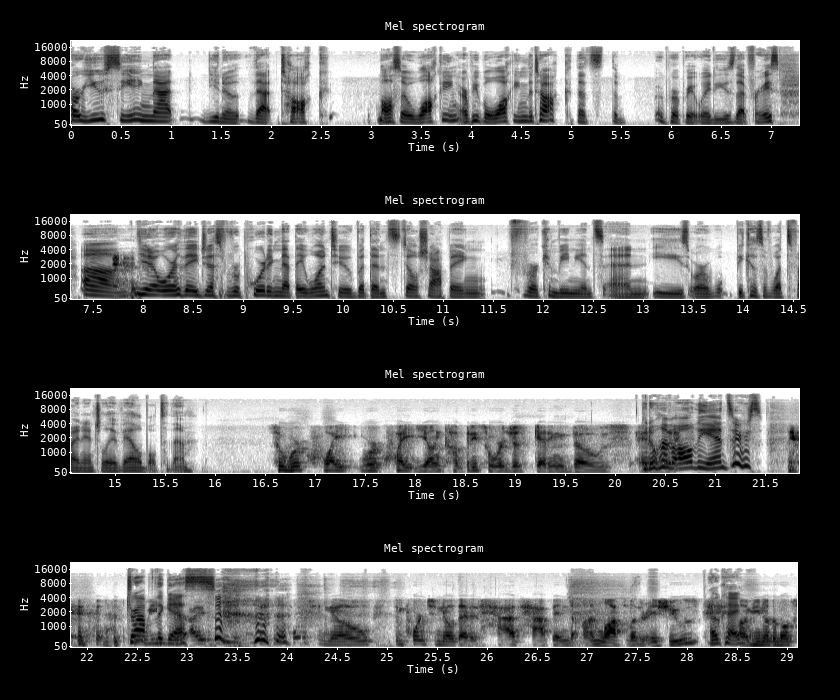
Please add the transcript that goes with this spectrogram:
Are you seeing that, you know, that talk also walking? Are people walking the talk? That's the appropriate way to use that phrase. Um, you know, or are they just reporting that they want to, but then still shopping for convenience and ease, or because of what's financially available to them? So we're quite we're quite young company, so we're just getting those. You don't have all the answers. Drop we- the guests. I- it's, it's important to know. It's important to know that it has happened on lots of other issues. Okay. Um, you know, the most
